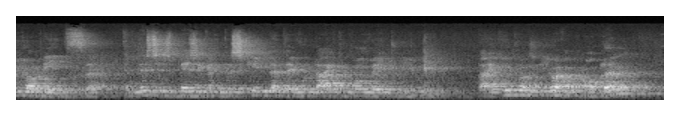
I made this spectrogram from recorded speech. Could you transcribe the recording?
to your needs. And this is basically the skill that I would like to convey to you. Like you, you have a problem,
